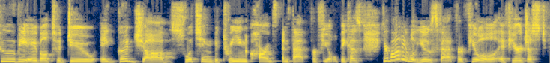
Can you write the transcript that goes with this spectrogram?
to be able to do a good job switching between carbs and fat for fuel because your body will use fat for fuel if you're just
